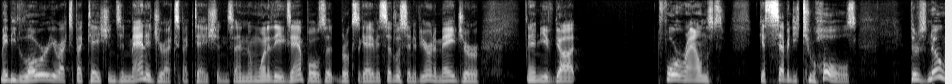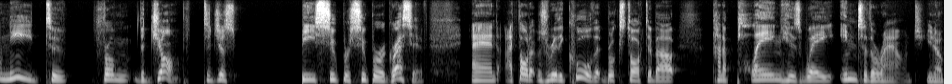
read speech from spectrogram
maybe lower your expectations and manage your expectations. And one of the examples that Brooks gave, he said, listen, if you're in a major and you've got four rounds, get 72 holes, there's no need to, from the jump, to just be super, super aggressive. And I thought it was really cool that Brooks talked about kind of playing his way into the round, you know,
